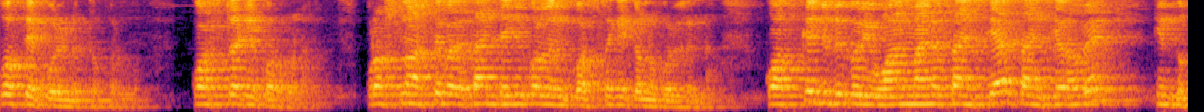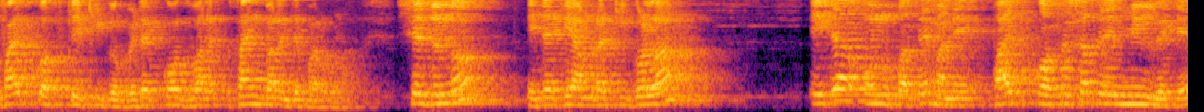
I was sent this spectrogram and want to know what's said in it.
কসে পরিণত করব। কসটাকে করব না। প্রশ্ন আসতে পারে সাইনটাকে করলেন কসটাকে কেন করলেন না? কসকে যদি করি one minus sine square sine square হবে, কিন্তু ফাইভ কসকে কী করব? এটা কস বানাতে সাইন বানাতে পারব না। সেজন্য এটাকে আমরা কি করলাম? এটা অনুপাতে মানে ফাইভ কসের সাথে মিল রেখে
